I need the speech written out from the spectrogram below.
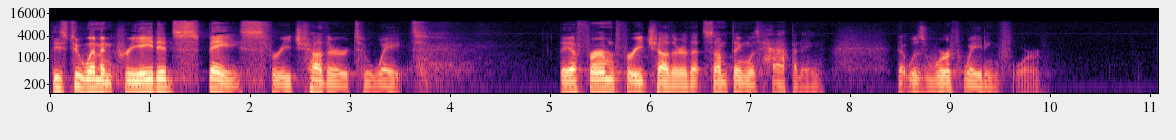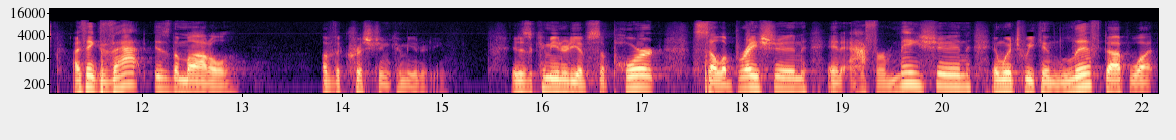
These two women created space for each other to wait. They affirmed for each other that something was happening that was worth waiting for. I think that is the model of the Christian community. It is a community of support, celebration, and affirmation in which we can lift up what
